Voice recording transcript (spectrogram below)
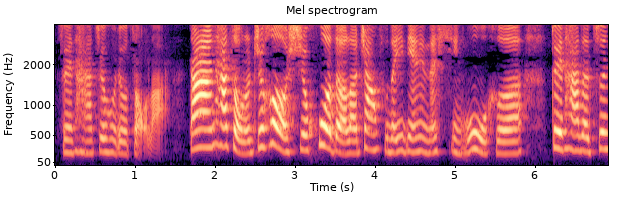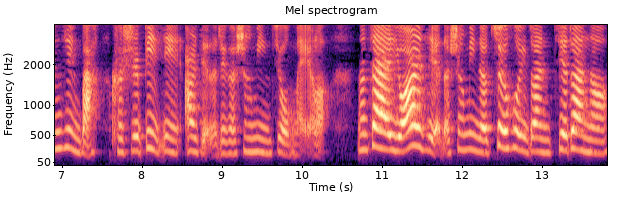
所以她最后就走了。当然，她走了之后是获得了丈夫的一点点的醒悟和对她的尊敬吧。可是，毕竟二姐的这个生命就没了。那在尤二姐的生命的最后一段阶段呢？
